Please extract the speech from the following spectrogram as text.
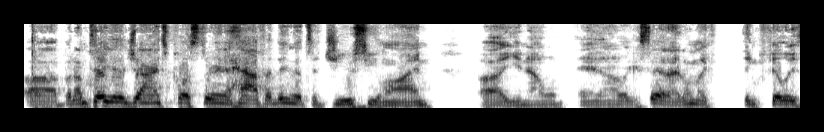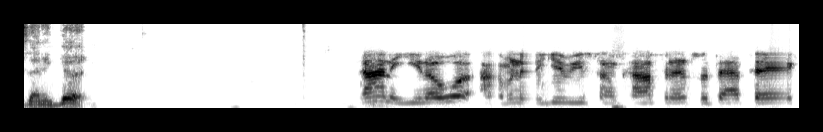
Uh, but I'm taking the Giants plus three and a half. I think that's a juicy line, uh, you know. And uh, like I said, I don't like, think Philly's any good. Donny, you know what? I'm going to give you some confidence with that pick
